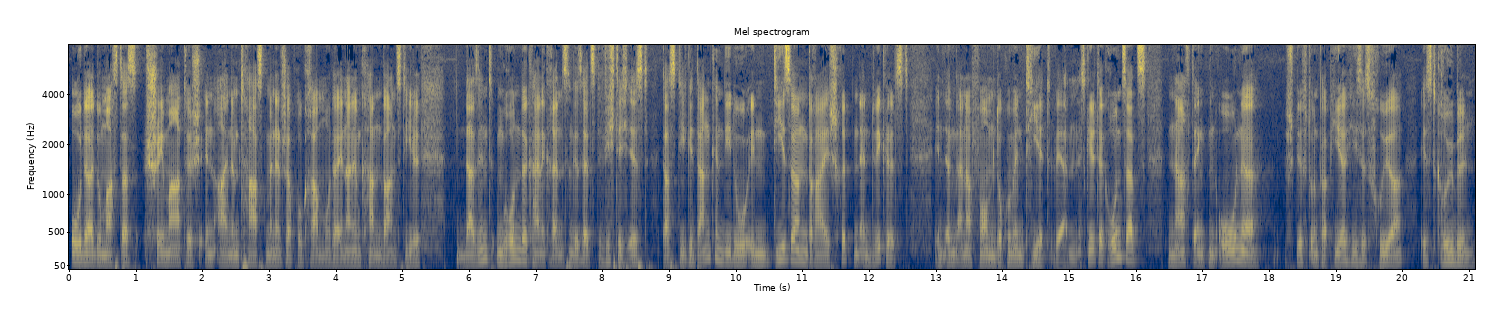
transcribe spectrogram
Oder du machst das schematisch in einem Taskmanager-Programm oder in einem Kanban-Stil. Da sind im Grunde keine Grenzen gesetzt. Wichtig ist, dass die Gedanken, die du in diesen drei Schritten entwickelst, in irgendeiner Form dokumentiert werden. Es gilt der Grundsatz, Nachdenken ohne Stift und Papier, hieß es früher, ist Grübeln.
